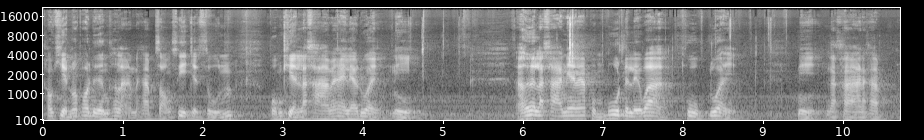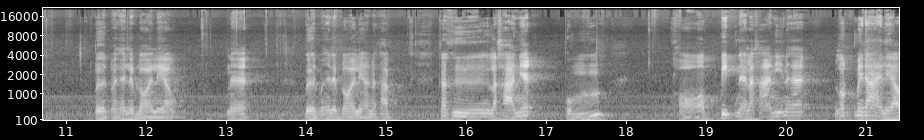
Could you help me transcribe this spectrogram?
เขาเขียนว่าพ่อเดิมข้างหลังนะครับ2470ผมเขียนราคาไม่ให้แล้วด้วย นี่เอาเถอราคาเนี้ยนะ ผมพูดเลยเลยว่าถูกด้วย นี่ราคานะครับ เปิดไว้ให้เรียบร้อยแล้ว นะฮะ เปิดมาให้เรียบร้อยแล้วนะครับ ก็คือราคาเนี้ยผมขอปิดในราคานี้นะฮะลดไม่ได้แล้ว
